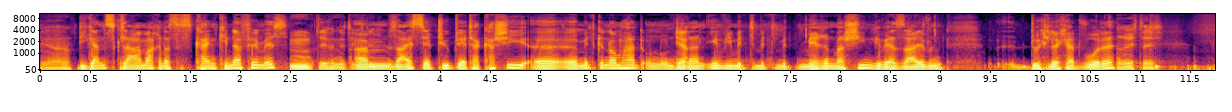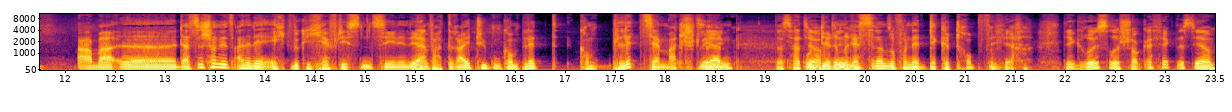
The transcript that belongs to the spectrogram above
Ja. die ganz klar machen, dass es kein Kinderfilm ist. Mm, definitiv. Ähm, sei es der Typ, der Takashi äh, äh, mitgenommen hat und, und der dann irgendwie mit, mit, mit mehreren Maschinengewehrsalven äh, durchlöchert wurde. Richtig. Aber äh, das ist schon jetzt eine der echt wirklich heftigsten Szenen, in der einfach drei Typen komplett, komplett zermatscht werden Das hat und deren den, Reste dann so von der Decke tropfen. Ja, der größere Schockeffekt ist ja,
